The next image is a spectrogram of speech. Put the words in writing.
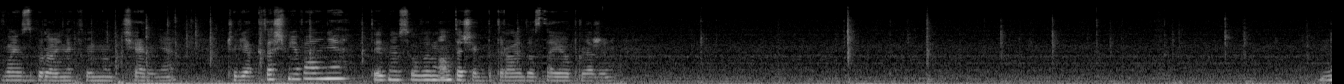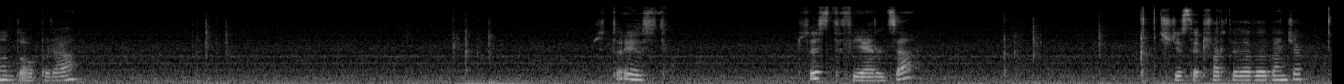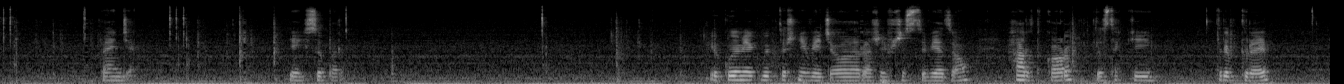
w moją zbroję, na której mam ciernie. Czyli jak ktoś mnie walnie, to jednym słowem on też jakby trochę dostaje obrażeń. No dobra. Czy to jest... Czy to jest twierdza? 34 level będzie? Będzie. Jej, super. Ogółem jakby ktoś nie wiedział, ale raczej wszyscy wiedzą. Hardcore to jest taki tryb gry,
